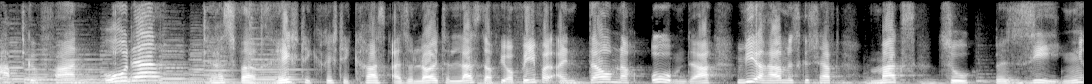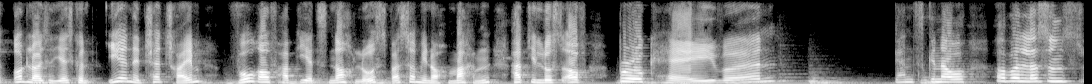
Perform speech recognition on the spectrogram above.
abgefahren, oder? Das war richtig, richtig krass. Also Leute, lasst dafür auf jeden Fall einen Daumen nach oben da. Wir haben es geschafft, Max zu besiegen. Und Leute, jetzt könnt ihr in den Chat schreiben, worauf habt ihr jetzt noch Lust? Was sollen wir noch machen? Habt ihr Lust auf Brookhaven? Ganz genau. Aber lass uns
